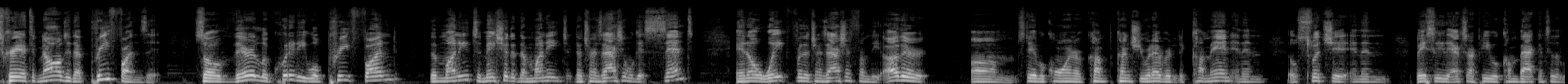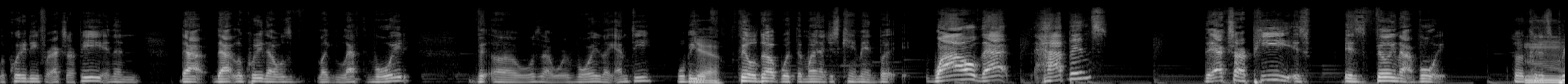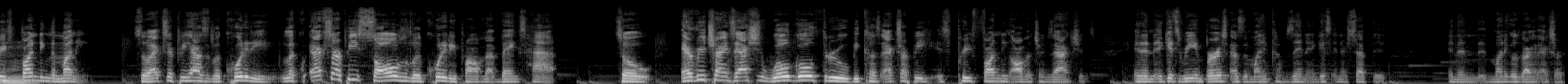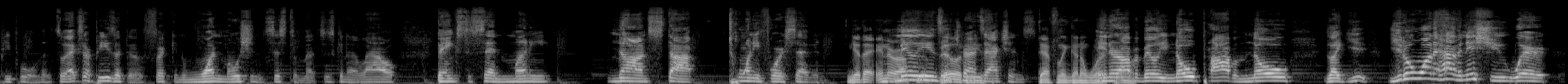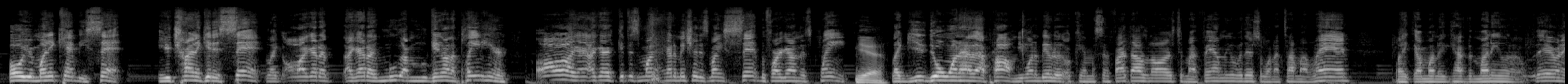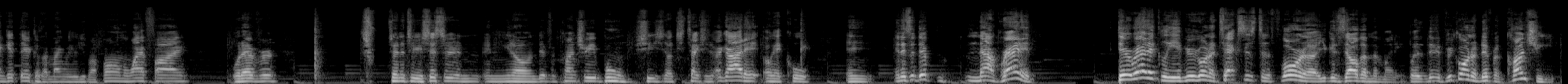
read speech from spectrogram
created technology that pre-funds it. So their liquidity will pre-fund the money to make sure that the money the transaction will get sent and it'll wait for the transaction from the other um stable coin or com- country whatever to come in and then it'll switch it and then basically the XRP will come back into the liquidity for XRP and then that that liquidity that was like left void uh what was that word void like empty will be Yeah. filled up with the money that just came in but while that happens the XRP is is filling that void so because it's pre-funding the money. So XRP has a liquidity liqu- XRP solves the liquidity problem that banks have. So every transaction will go through because XRP is pre-funding all the transactions, and then it gets reimbursed as the money comes in and gets intercepted, and then the money goes back in the XRP pool. So XRP is like a freaking one motion system that's just gonna allow banks to send money non-stop, twenty four seven, yeah, that interoperability millions of transactions definitely gonna work. out. interoperability no problem no like you you don't want to have an issue where oh your money can't be sent and you're trying to get it sent like oh i gotta i gotta move i'm getting on a plane here oh i, gotta- I gotta get this money i gotta make sure this money's sent before i get on this plane Yeah. like you don't want to have that problem you want to be able to okay i'm gonna send $5000 to my family over there so when i time I land like i'm gonna have the money over there when i get there because i might be able to use my phone the wi-fi whatever send it to your sister in, in you know in a different country. Boom, she's like she texts you, I got it. Okay, cool. And and it's a different now. Granted, theoretically, if you're going to Texas to Florida, you can sell them the money. But if you're going to a different country,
